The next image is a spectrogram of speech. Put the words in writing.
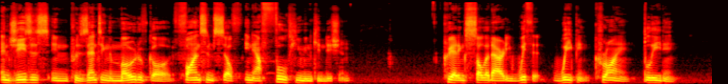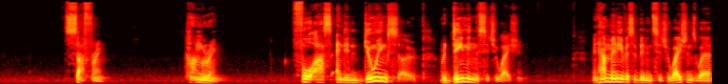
And Jesus, in presenting the mode of God, finds himself in our full human condition, creating solidarity with it, weeping, crying, bleeding, suffering, hungering for us, and in doing so, redeeming the situation mean, how many of us have been in situations where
